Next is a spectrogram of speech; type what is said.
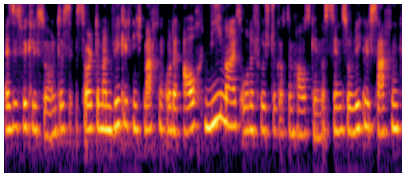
es ist wirklich so. Und das sollte man wirklich nicht machen oder auch niemals ohne Frühstück aus dem Haus gehen. Das sind so wirklich Sachen,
